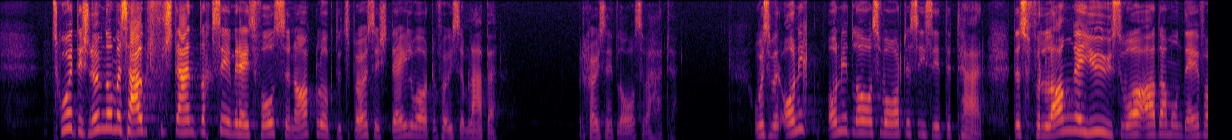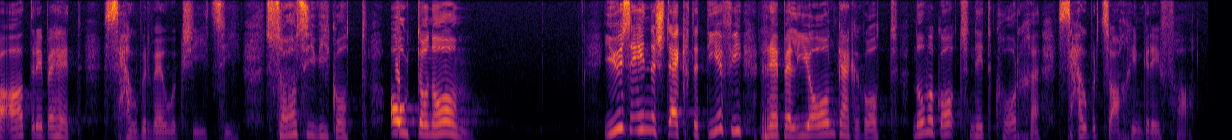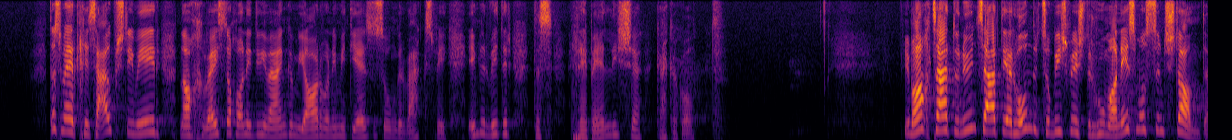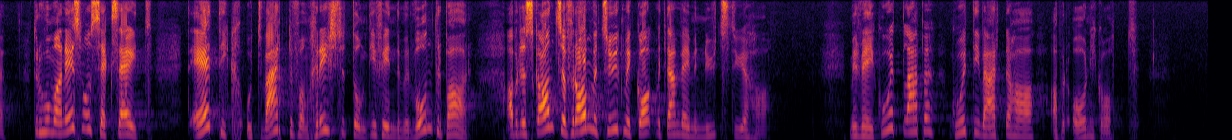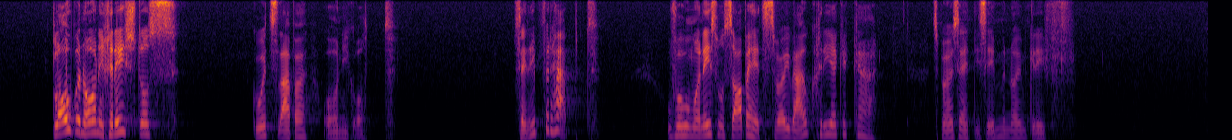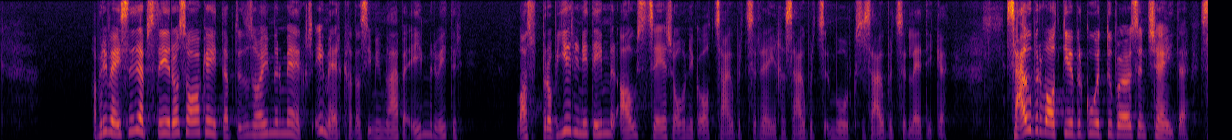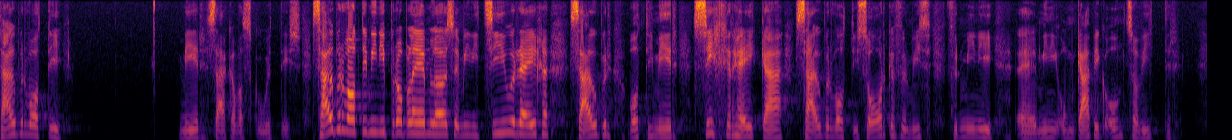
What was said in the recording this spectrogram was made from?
Das Gute war nicht nur selbstverständlich. Wir haben es von angeschaut und das Böse ist Teil geworden von unserem Leben. Wir können es nicht loswerden. Und was wir auch nicht, auch nicht losgeworden sind seither, das Verlangen in uns, das Adam und Eva angetrieben hat, selber gescheit sein. So sein wie Gott. Autonom. In uns innen steckt eine tiefe Rebellion gegen Gott. Nur Gott nicht gehorchen, selber die Sache im Griff haben. Das merke ich selbst in mir, nach, weiss doch auch nicht wie manchem Jahr, wo ich mit Jesus unterwegs bin. Immer wieder das Rebellische gegen Gott. Im 18. und 19. Jahrhundert zum Beispiel ist der Humanismus entstanden. Der Humanismus hat gesagt, die Ethik und die Werte vom Christentum, die finden wir wunderbar. Aber das ganze fromme Zeug mit Gott, mit dem wollen wir nichts zu tun haben. Wir wollen gut leben, gute Werte haben, aber ohne Gott. Glauben ohne Christus, gutes Leben ohne Gott. Ist nicht verhebt. Auf dem Humanismus hat es zwei Weltkriege gegeben. Das Böse hat es immer noch im Griff. Aber ich weiß nicht, ob es dir auch so geht, ob du das auch immer merkst. Ich merke das in meinem Leben immer wieder. Was probiere ich nicht immer alles zuerst ohne Gott selber zu erreichen, selber zu ermurksen, selber zu erledigen. Selber wollte ich über Gut und Böse entscheiden. Selber wollte ich mir sagen, was gut ist. Selber wollte ich meine Probleme lösen, meine Ziele erreichen. Selber wollte ich mir Sicherheit geben. Selber wollte ich sorgen für, meine, äh, meine Umgebung und so weiter.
